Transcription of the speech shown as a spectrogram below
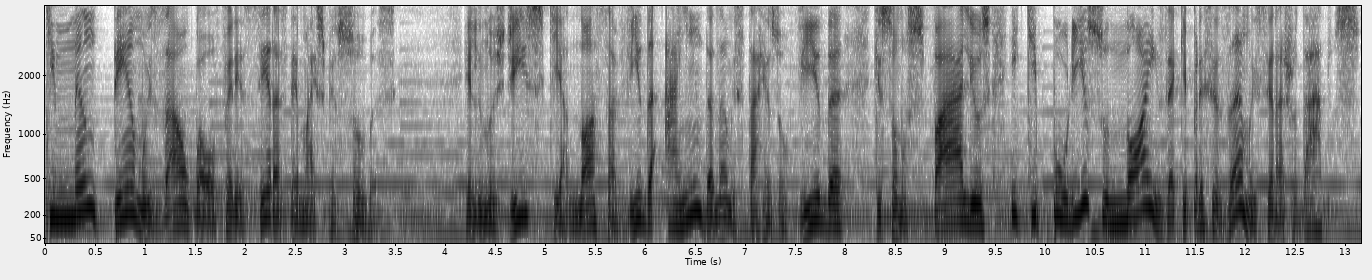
que não temos algo a oferecer às demais pessoas. Ele nos diz que a nossa vida ainda não está resolvida, que somos falhos e que por isso nós é que precisamos ser ajudados.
